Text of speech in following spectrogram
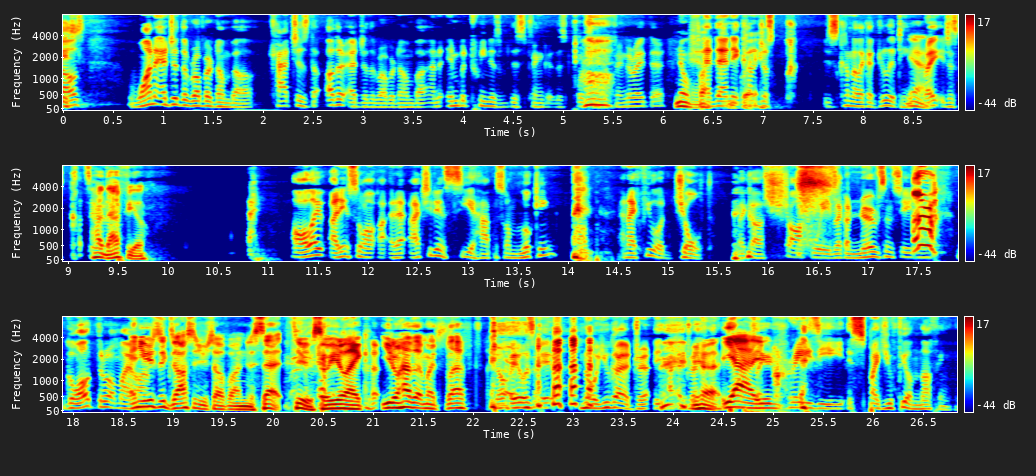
dumbbells, one edge of the rubber dumbbell catches the other edge of the rubber dumbbell, and in between is this finger, this portion of the finger right there. No And then it kind of just, it's kind of like a guillotine, Yeah. right? It just cuts. how'd that feel? all I, I didn't so I, I actually didn't see it happen. So I'm looking up and I feel a jolt, like a shockwave, like a nerve sensation, ah! go out throughout my And you just exhausted yourself on the set too, so you're like, you don't have that much left. no, it was it, no. You got adre- adrenaline. Yeah, yeah, It's like crazy. It's like you feel nothing.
